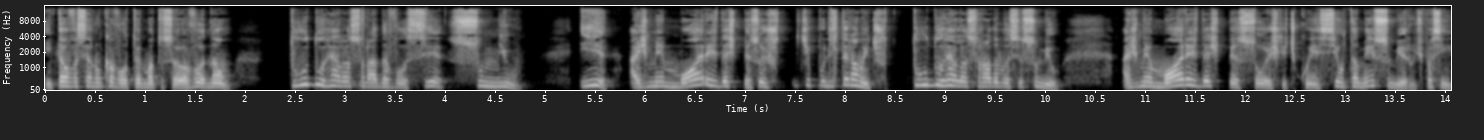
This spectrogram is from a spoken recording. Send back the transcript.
Então você nunca voltou e matou seu avô? Não. Tudo relacionado a você sumiu. E as memórias das pessoas, tipo, literalmente, tudo relacionado a você sumiu. As memórias das pessoas que te conheciam também sumiram. Tipo assim,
